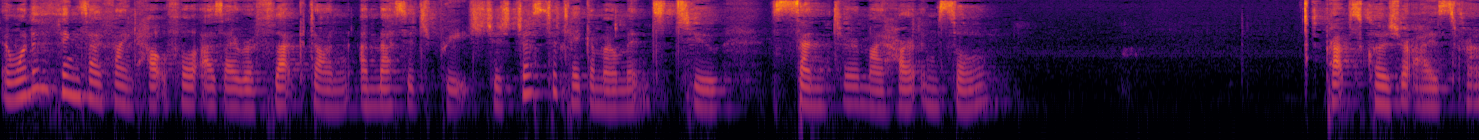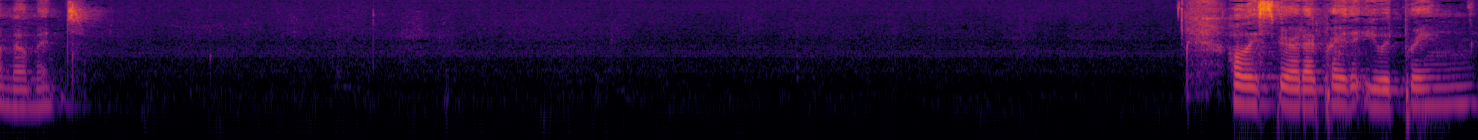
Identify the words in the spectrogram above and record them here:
And one of the things I find helpful as I reflect on a message preached is just to take a moment to center my heart and soul. Perhaps close your eyes for a moment. Holy Spirit, I pray that you would bring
